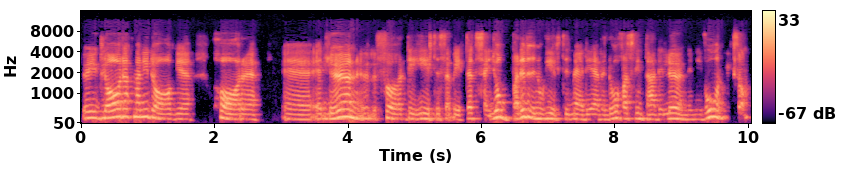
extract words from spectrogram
jag är glad att man idag eh, har eh, lön för det heltidsarbetet. Sen jobbade vi nog heltid med det även då, fast vi inte hade lönenivån. Liksom.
